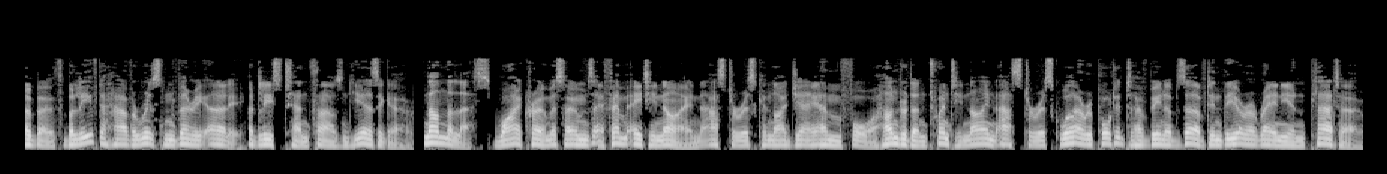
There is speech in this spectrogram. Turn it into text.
are both believed to have arisen very early, at least 10,000 years ago. Nonetheless, Y chromosomes FM89 asterisk and IJM429 asterisk were reported to have been observed in the Iranian plateau.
